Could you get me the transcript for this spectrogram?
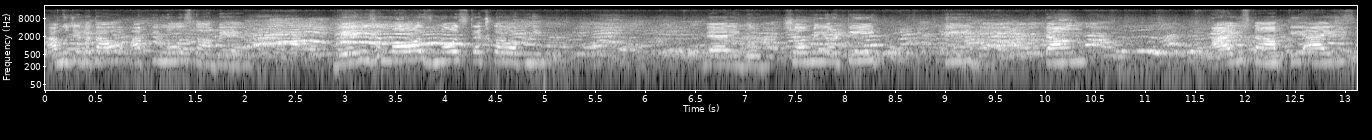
अब मुझे बताओ, आपकी नोज़ कहाँ पे है? Where is nose nose touch करो अपनी। Very good show me your teeth teeth tongue eyes कहाँ आपकी? आईज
